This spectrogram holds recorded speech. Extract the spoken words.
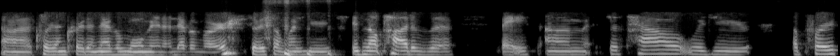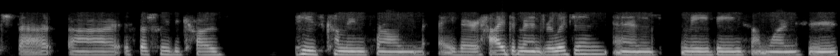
uh, quote unquote a never Mormon, a never Mo, so someone who is not part of the faith. Um, just how would you approach that, uh, especially because he's coming from a very high demand religion, and me being someone who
